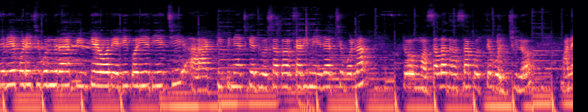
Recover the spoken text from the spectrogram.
বেরিয়ে পড়েছি বন্ধুরা পিউকে ও রেডি করিয়ে দিয়েছি আর টিফিনে আজকে ধোসা তরকারি নিয়ে যাচ্ছে বললাম। তো মশলা ধসা করতে বলছিল মানে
